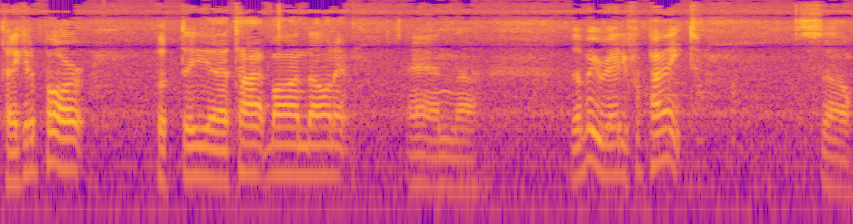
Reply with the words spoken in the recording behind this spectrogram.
take it apart, put the uh, bond on it, and uh, they'll be ready for paint. So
